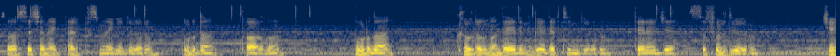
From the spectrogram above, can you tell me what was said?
Sonra seçenekler kısmına geliyorum. Buradan, pardon. Buradan kıvrılma değerini belirtin diyorum. Derece 0 diyorum. Okey.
